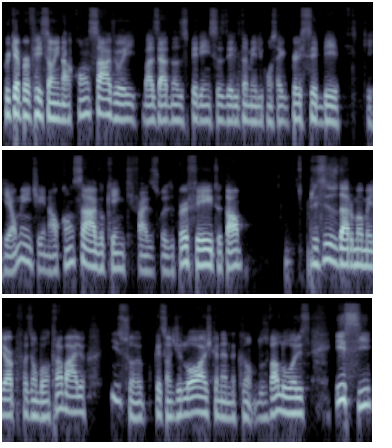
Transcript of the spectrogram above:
Porque a perfeição é inalcançável e baseado nas experiências dele também ele consegue perceber que realmente é inalcançável, quem que faz as coisas perfeito e tal. Preciso dar o meu melhor para fazer um bom trabalho. Isso é questão de lógica, né, dos valores. E se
